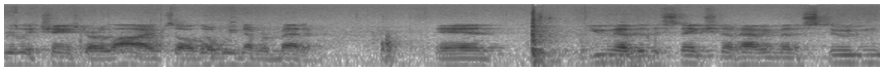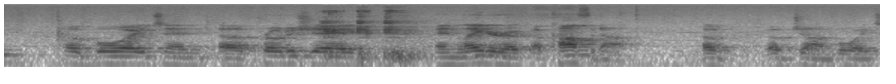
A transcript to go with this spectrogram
really changed our lives, although we never met him. And you have the distinction of having been a student of Boyd's and a protege, and later a, a confidant of, of John Boyd's.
